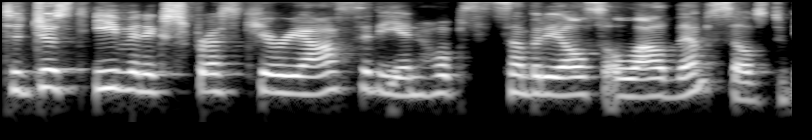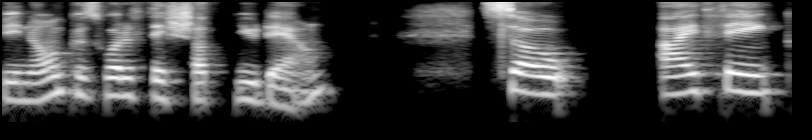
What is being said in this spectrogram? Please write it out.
to just even express curiosity in hopes that somebody else allowed themselves to be known. Because what if they shut you down? So I think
